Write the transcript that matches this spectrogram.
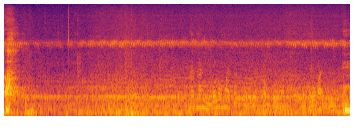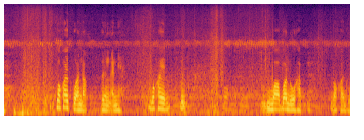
ถ้าทางนี้ก็ลงมาสักตัวเลยสองตัวนะแล้วก็ลงมาอยู่ดี บ่ค่อยกวนดอกเพิ่งอันนี้บ่ค่อยบ่บ่ดูครับบ่ค่อยดู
